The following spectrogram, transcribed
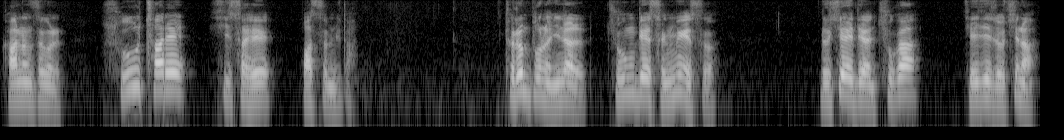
가능성을 수차례 시사해 왔습니다. 트럼프는 이날 중대 성명에서 러시아에 대한 추가 제재 조치나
